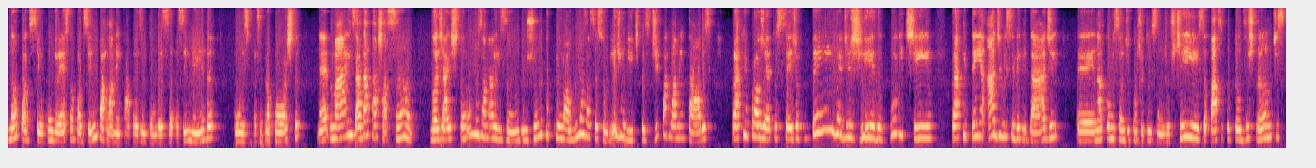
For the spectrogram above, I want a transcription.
não pode ser o Congresso, não pode ser um parlamentar apresentando essa, essa emenda ou essa proposta, né? Mas a da taxação nós já estamos analisando, junto com algumas assessorias jurídicas de parlamentares, para que o projeto seja bem redigido, bonitinho, para que tenha admissibilidade é, na Comissão de Constituição e Justiça, passe por todos os trâmites.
